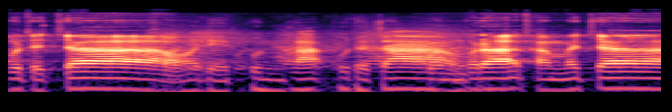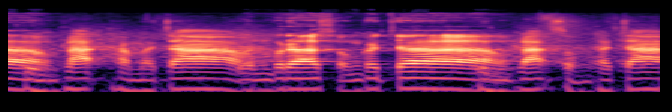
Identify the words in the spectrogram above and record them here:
พุทธเจ้า ขอเดชคุณพระพุทธเจ้า คุณพระธรรมเจ้า คุณพระธรรมเจ้า คุณพระสงฆ์เจ้า คุณพระสงฆ์เจ้า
